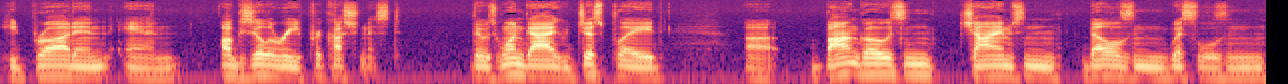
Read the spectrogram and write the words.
He'd brought in an auxiliary percussionist. There was one guy who just played uh, bongos and chimes and bells and whistles and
